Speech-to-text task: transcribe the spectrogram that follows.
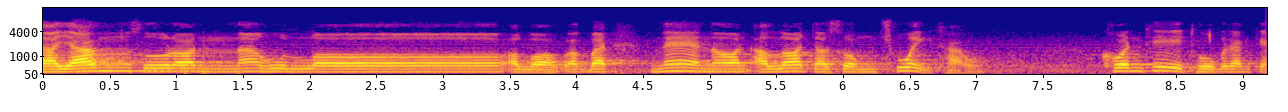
ลายัมสุรอนนะฮุลลออัลลอฮฺอักบัดแน่นอนอัลลอฮ์จะทรงช่วยเขา คนที่ถูกรังแก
